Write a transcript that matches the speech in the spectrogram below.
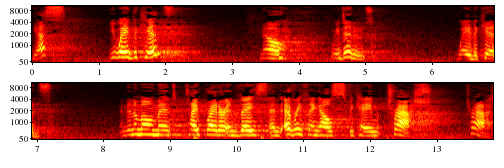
Yes. You weighed the kids? No, we didn't weigh the kids. And in a moment, typewriter and vase and everything else became trash. Trash.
